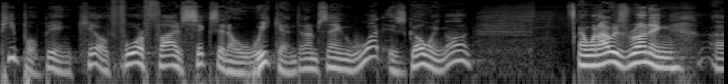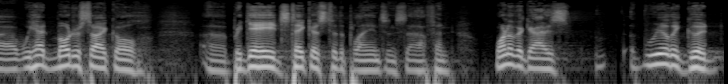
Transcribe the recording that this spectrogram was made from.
People being killed, four, five, six in a weekend. And I'm saying, what is going on? And when I was running, uh, we had motorcycle uh, brigades take us to the planes and stuff. And one of the guys, really good,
